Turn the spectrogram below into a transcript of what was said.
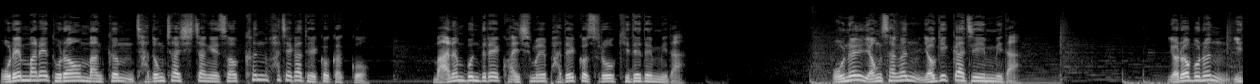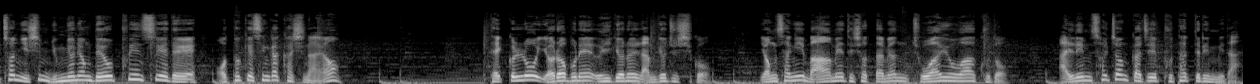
오랜만에 돌아온 만큼 자동차 시장에서 큰 화제가 될 것 같고 많은 분들의 관심을 받을 것으로 기대됩니다. 오늘 영상은 여기까지입니다. 여러분은 2026년형 대우 프린스에 대해 어떻게 생각하시나요? 댓글로 여러분의 의견을 남겨주시고 영상이 마음에 드셨다면 좋아요와 구독, 알림 설정까지 부탁드립니다.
